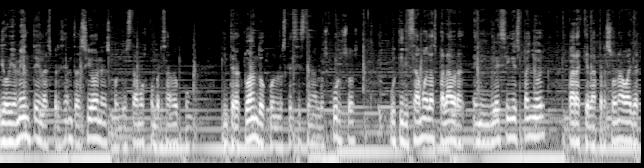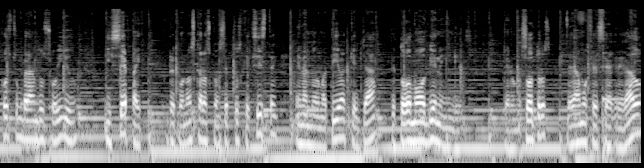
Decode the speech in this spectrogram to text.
Y obviamente en las presentaciones, cuando estamos conversando con interactuando con los que asisten a los cursos, utilizamos las palabras en inglés y en español para que la persona vaya acostumbrando su oído y sepa y reconozca los conceptos que existen en la normativa que ya de todos modos viene en inglés. Pero nosotros le damos ese agregado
